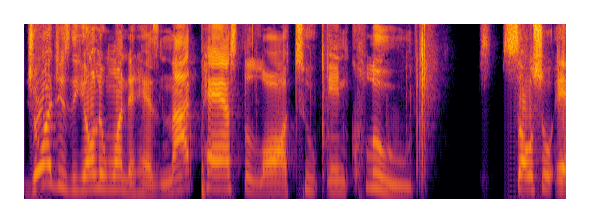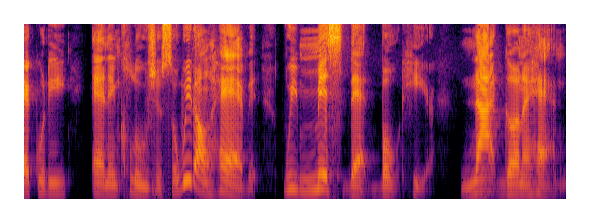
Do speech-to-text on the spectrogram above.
Georgia is the only one that has not passed the law to include social equity and inclusion. So we don't have it. We missed that boat here. Not gonna happen.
